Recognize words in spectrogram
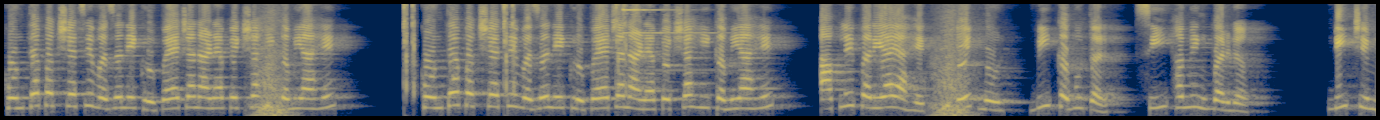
कोणत्या पक्षाचे वजन एक रुपयाच्या नाण्यापेक्षाही कमी आहे? कोणत्या पक्षाचे वजन एक रुपयाच्या नाण्यापेक्षाही कमी आहे? आपले पर्याय आहेत एक मोर बी कबूतर सी हमिंग बर्ड डी चिम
